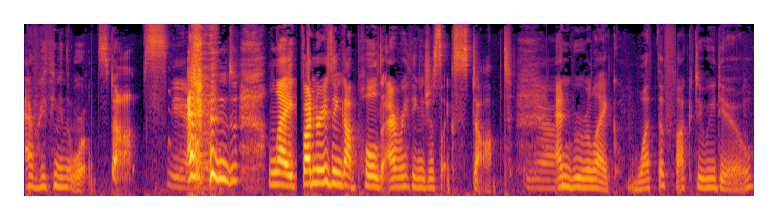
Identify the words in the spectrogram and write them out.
everything in the world stops. Yeah. And like fundraising got pulled, everything just like stopped. Yeah. And we were like, what the fuck do we do?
